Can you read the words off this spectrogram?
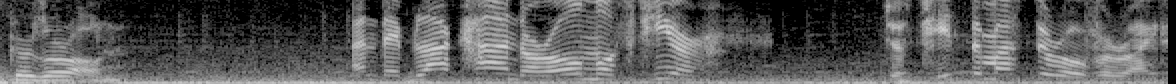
breakers are on. And the Black Hand are almost here. Just hit the master override.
